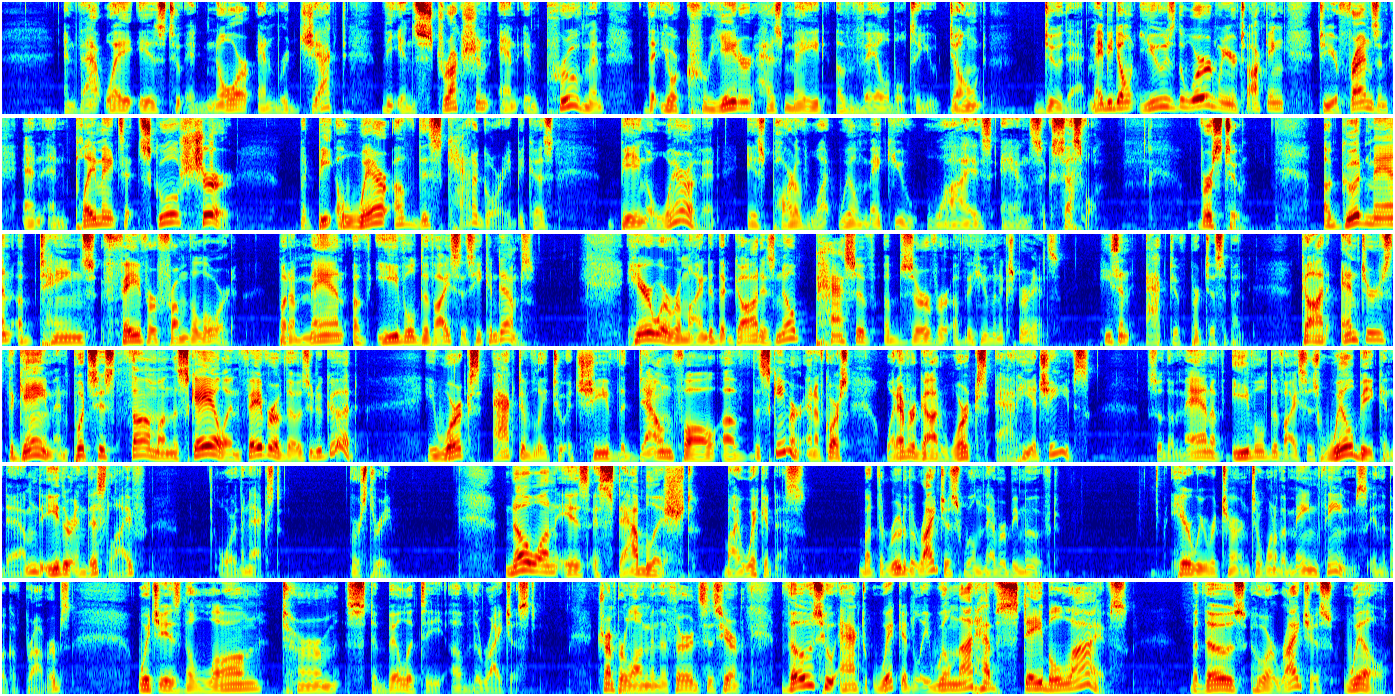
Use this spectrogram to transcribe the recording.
and that way is to ignore and reject the instruction and improvement that your Creator has made available to you. Don't do that. Maybe don't use the word when you're talking to your friends and, and, and playmates at school, sure. But be aware of this category because being aware of it is part of what will make you wise and successful. Verse 2 A good man obtains favor from the Lord, but a man of evil devices he condemns. Here we're reminded that God is no passive observer of the human experience. He's an active participant. God enters the game and puts his thumb on the scale in favor of those who do good. He works actively to achieve the downfall of the schemer. And of course, whatever God works at, he achieves. So the man of evil devices will be condemned either in this life or the next. Verse 3 No one is established by wickedness, but the root of the righteous will never be moved. Here we return to one of the main themes in the book of Proverbs, which is the long term stability of the righteous. Tremper Longman III says here Those who act wickedly will not have stable lives, but those who are righteous will.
